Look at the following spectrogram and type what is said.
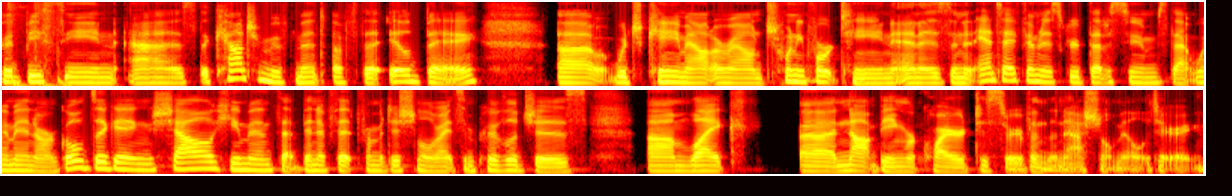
could be seen as the counter movement of the ILBE, uh, which came out around 2014 and is an anti feminist group that assumes that women are gold digging, shallow humans that benefit from additional rights and privileges, um, like uh, not being required to serve in the national military.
